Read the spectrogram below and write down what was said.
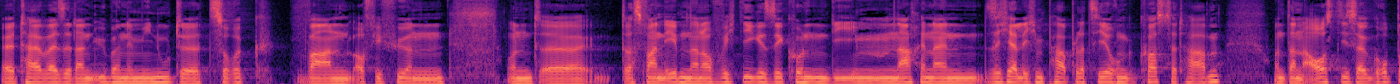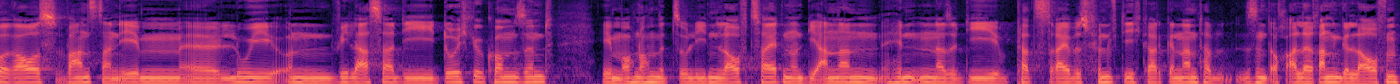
äh, teilweise dann über eine Minute zurück waren auf die Führenden. Und äh, das waren eben dann auch wichtige Sekunden, die ihm im Nachhinein sicherlich ein paar Platzierungen gekostet haben. Und dann aus dieser Gruppe raus waren es dann eben äh, Louis und Vilassa, die durchgekommen sind, eben auch noch mit soliden Laufzeiten und die anderen hinten, also die Platz drei bis fünf, die ich gerade genannt habe, sind auch alle rangelaufen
